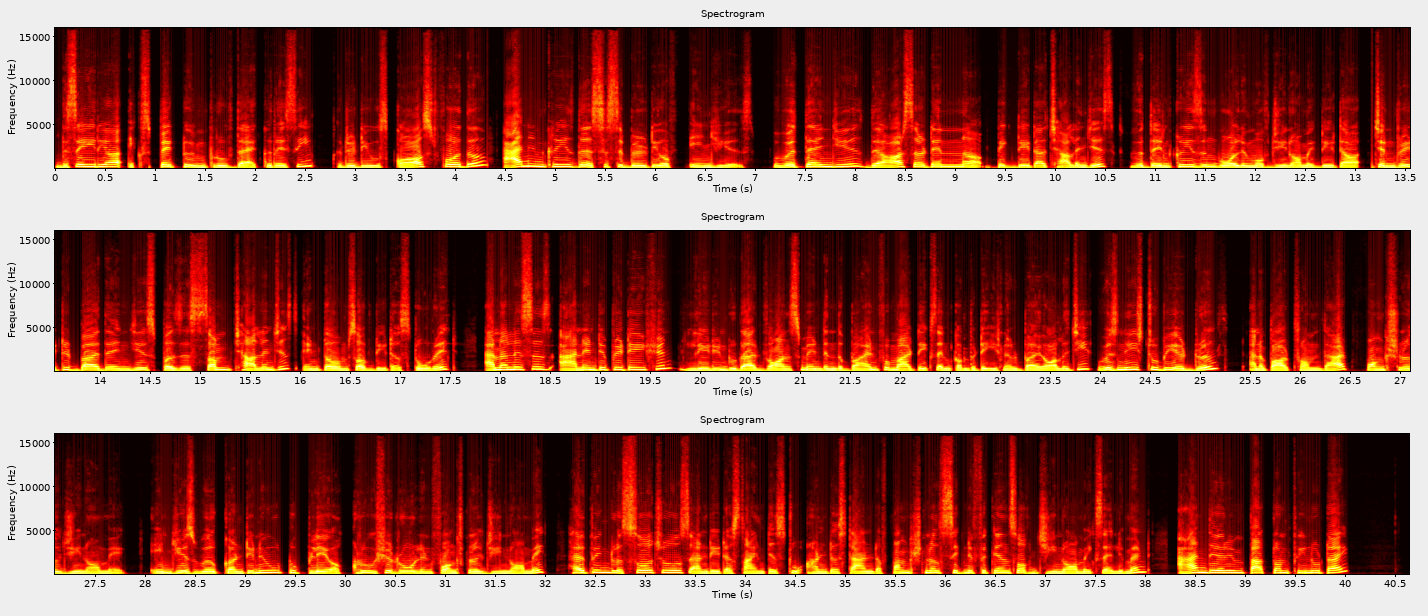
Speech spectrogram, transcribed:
this area expect to improve the accuracy, reduce cost further, and increase the accessibility of NGS. With the NGS, there are certain uh, big data challenges. With the increasing volume of genomic data generated by the NGS possess some challenges in terms of data storage, analysis and interpretation leading to the advancement in the bioinformatics and computational biology which needs to be addressed and apart from that functional genomics. NGS will continue to play a crucial role in functional genomics helping researchers and data scientists to understand the functional significance of genomics element and their impact on phenotype.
